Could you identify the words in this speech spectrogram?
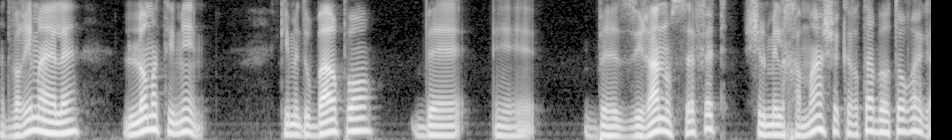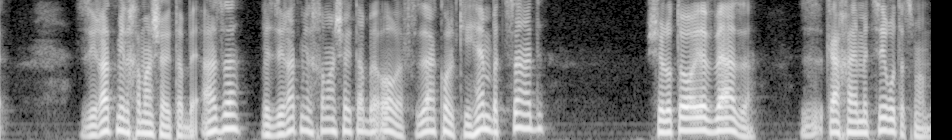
הדברים האלה לא מתאימים, כי מדובר פה ב, אה, בזירה נוספת של מלחמה שקרתה באותו רגע. זירת מלחמה שהייתה בעזה וזירת מלחמה שהייתה בעורף, זה הכל, כי הם בצד של אותו אויב בעזה. זה, ככה הם הצהירו את עצמם.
